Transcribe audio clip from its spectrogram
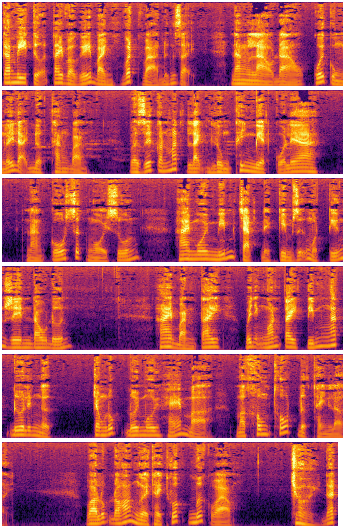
Cami tựa tay vào ghế bành, vất vả đứng dậy. Nàng lảo đảo, cuối cùng lấy lại được thăng bằng. Và dưới con mắt lạnh lùng khinh miệt của Lea, nàng cố sức ngồi xuống, hai môi mím chặt để kìm giữ một tiếng rên đau đớn. Hai bàn tay với những ngón tay tím ngắt đưa lên ngực, trong lúc đôi môi hé mở mà không thốt được thành lời. Vào lúc đó người thầy thuốc bước vào. Trời đất!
